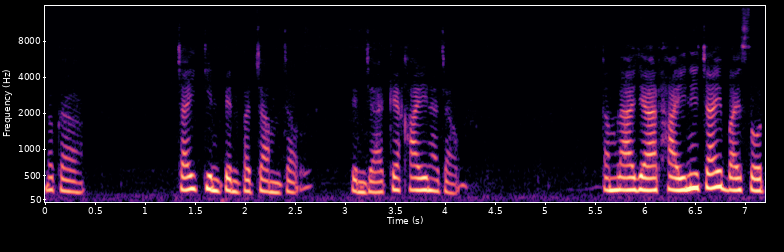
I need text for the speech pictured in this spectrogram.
แล้วก็ใช้กินเป็นประจำเจ้าเป็นยาแก้ไข้นะเจ้าตำรายาไทยนี่ใจใบสด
